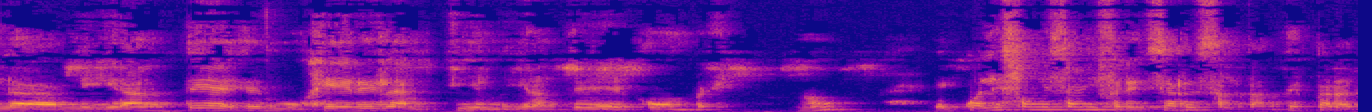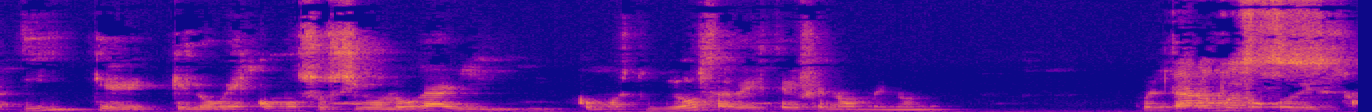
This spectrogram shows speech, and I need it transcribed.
la migrante eh, mujer y, el migrante hombre, ¿no? Eh, ¿Cuáles son esas diferencias resaltantes para ti que, que lo ves como socióloga y, como estudiosa de este fenómeno? ¿no? Cuéntanos un pues, poco de eso.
